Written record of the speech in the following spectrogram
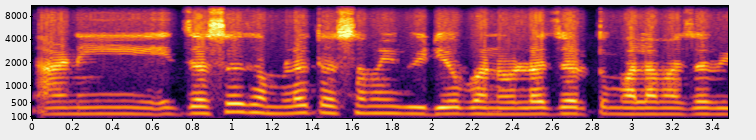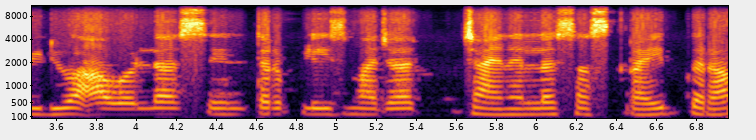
आणि जसं जमलं तसं मी व्हिडिओ बनवला. जर तुम्हाला माझा व्हिडिओ आवडला असेल तर प्लीज माझ्या चॅनलला सबस्क्राईब करा.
